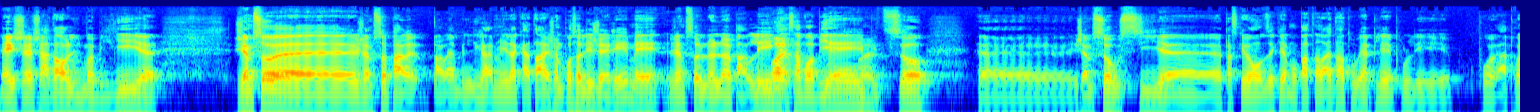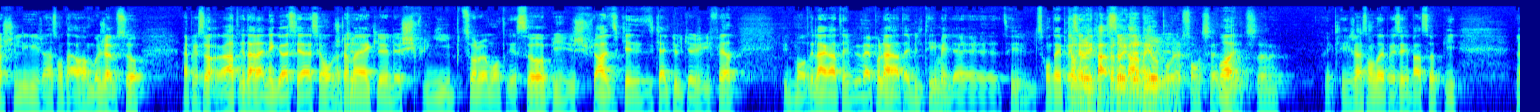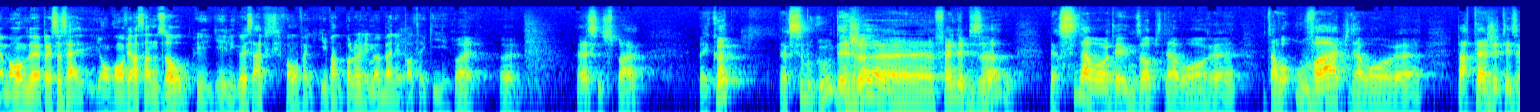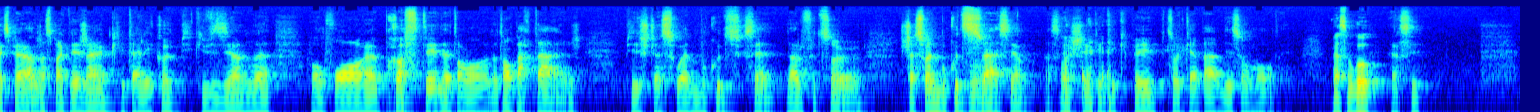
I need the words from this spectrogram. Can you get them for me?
ben, J'adore l'immobilier. Euh, J'aime ça, euh, j'aime ça par- parler à mes- locataires. J'aime pas ça les gérer, mais j'aime ça le- leur parler Ouais. quand ça va bien, puis tout ça. Euh, j'aime ça aussi euh, parce qu'on dit que mon partenaire tantôt il appelait pour les pour approcher les gens qui sont avant. Moi j'aime ça. Après ça, rentrer dans la négociation justement avec le, le chiffrier, puis tout ça, leur montrer ça, puis je suis fier du, cal- du calcul que j'ai fait, puis de montrer la rentabilité, ben, pas la rentabilité, mais le, ils sont impressionnés par ça quand le même. là. fonctionner Ouais. tout ça. là? Fait que les gens sont impressionnés par ça, puis le monde, après ça, ça- ils ont confiance en nous autres, puis les gars, ils savent ce qu'ils font, fait qu'ils vendent pas leur immeuble à n'importe qui. Oui, oui. Ouais, c'est super. Ben, écoute, Merci beaucoup. Déjà, euh, fin de l'épisode. Merci d'avoir été avec nous autres, puis d'avoir d'avoir ouvert, puis d'avoir partagé tes expériences. J'espère que les gens qui étaient à l'écoute, puis qui visionnent, vont pouvoir profiter de ton, de ton partage. Puis je te souhaite beaucoup de succès dans le futur. Je te souhaite beaucoup de situations, parce que je sais que tu es équipé, et tu vas être capable de les surmonter. Merci beaucoup. Merci.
